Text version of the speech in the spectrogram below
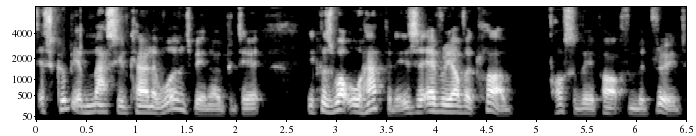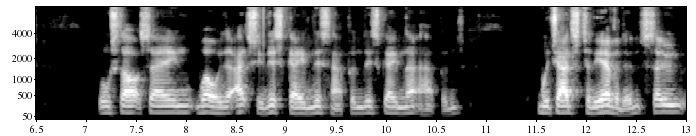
this could be a massive can of worms being opened here, because what will happen is that every other club, possibly apart from Madrid, will start saying, "Well, actually, this game this happened, this game that happened," which adds to the evidence. So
